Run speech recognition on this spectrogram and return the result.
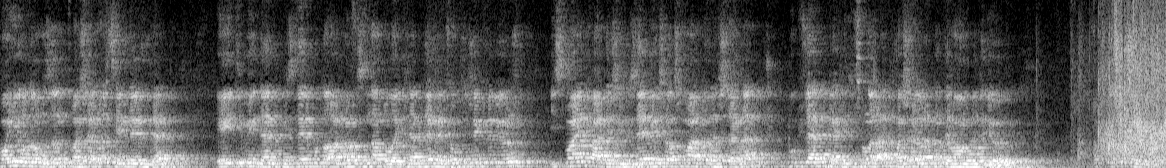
Konya odamızın başarılı seminerinden, eğitiminden, bizleri burada ağırlamasından dolayı kendilerine çok teşekkür ediyoruz. İsmail kardeşimize ve çalışma arkadaşlarına bu güzel plaketi sunarak başarılarının devamını diliyorum. Çok teşekkür ederim.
